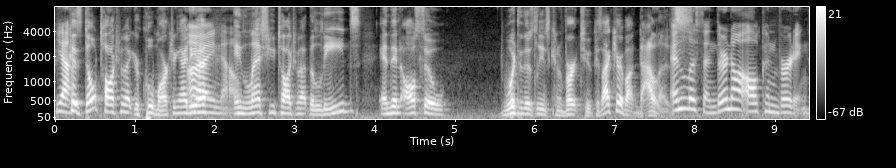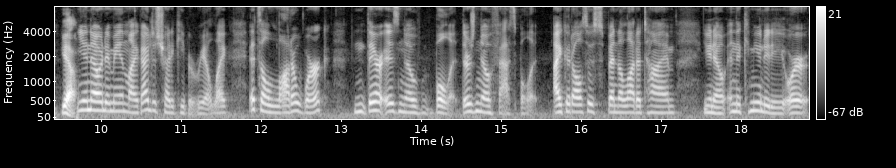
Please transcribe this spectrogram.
Yeah. Because don't talk to me about your cool marketing idea unless you talk about the leads, and then also what do those leads convert to? Because I care about dollars. And listen, they're not all converting. Yeah. You know what I mean? Like, I just try to keep it real. Like, it's a lot of work. There is no bullet. There's no fast bullet. I could also spend a lot of time, you know, in the community or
